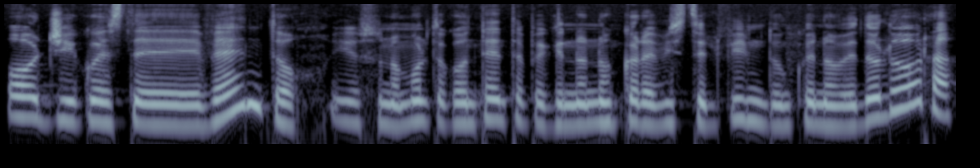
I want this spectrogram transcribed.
Oggi questo evento, io sono molto contenta perché non ho ancora visto il film, dunque non vedo l'ora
